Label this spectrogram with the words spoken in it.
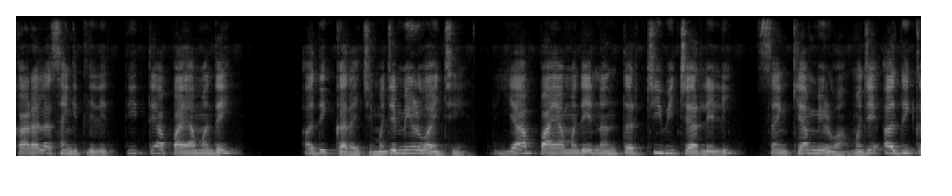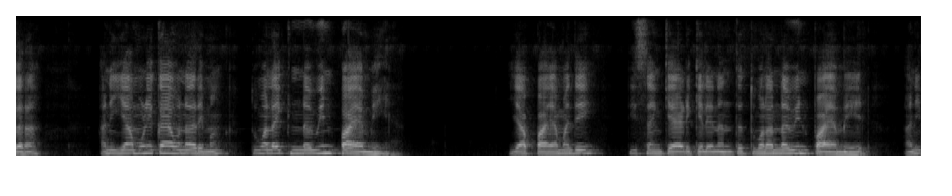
काढायला सांगितलेली ती त्या पायामध्ये अधिक करायची म्हणजे मिळवायची. या पायामध्ये नंतरची विचारलेली संख्या मिळवा म्हणजे अधिक करा. आणि यामुळे काय होणार आहे मग? तुम्हाला एक नवीन पाया मिळेल. या पायामध्ये ती संख्या ॲड केल्यानंतर तुम्हाला नवीन पाया मिळेल. आणि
